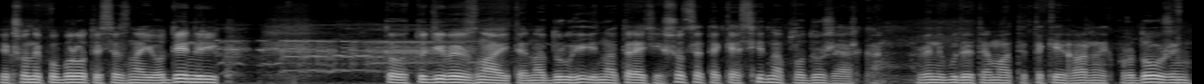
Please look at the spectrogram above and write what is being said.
якщо не поборотися з нею один рік, то тоді ви знаєте на другий і на третій, що це таке східна плодожерка. Ви не будете мати таких гарних продовжень,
